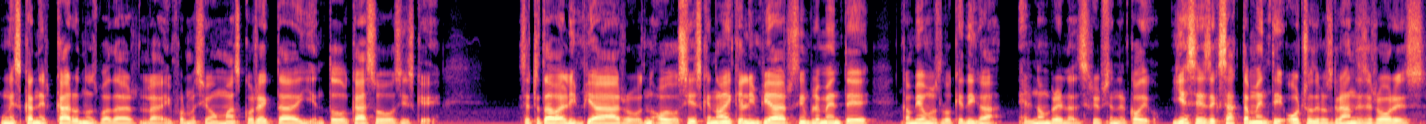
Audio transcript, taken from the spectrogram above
un escáner caro nos va a dar la información más correcta y en todo caso si es que se trataba de limpiar o, o si es que no hay que limpiar simplemente cambiamos lo que diga el nombre en la descripción del código. Y ese es exactamente otro de los grandes errores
